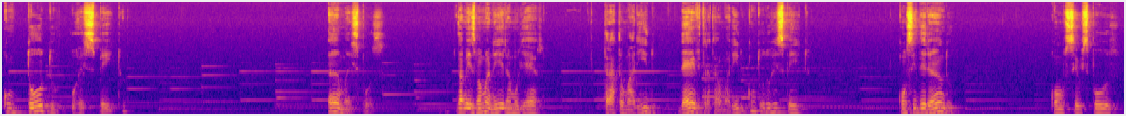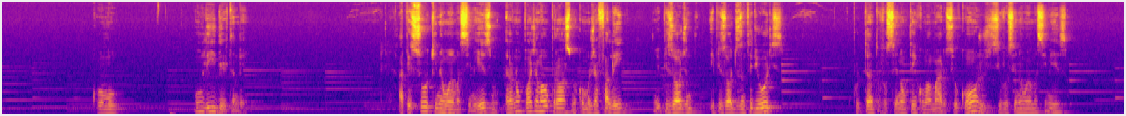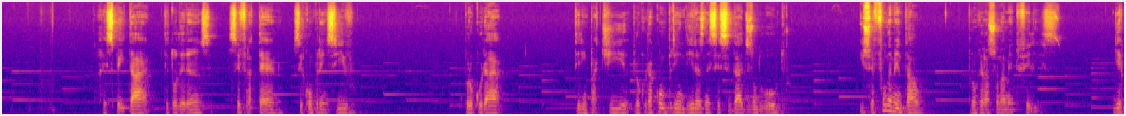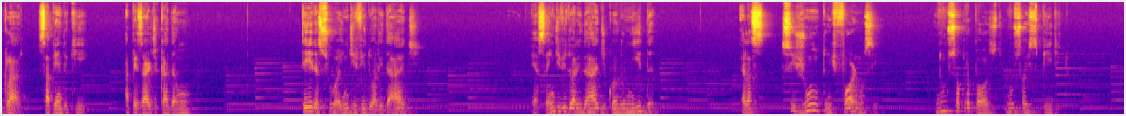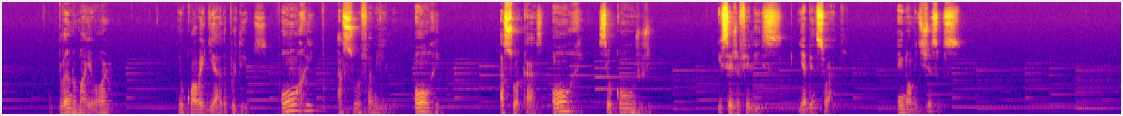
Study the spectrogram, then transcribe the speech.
com todo o respeito, ama a esposa. Da mesma maneira, a mulher trata o marido, deve tratar o marido com todo respeito, considerando como seu esposo, como um líder também. A pessoa que não ama a si mesmo, ela não pode amar o próximo, como eu já falei no episódio, episódios anteriores. Portanto, você não tem como amar o seu cônjuge se você não ama a si mesmo. Respeitar, ter tolerância, ser fraterno, ser compreensivo, procurar ter empatia, procurar compreender as necessidades um do outro. Isso é fundamental para um relacionamento feliz. E é claro, sabendo que, apesar de cada um ter a sua individualidade, essa individualidade, quando unida, elas se juntam e formam-se num só propósito, num só espírito plano maior no qual é guiada por Deus. Honre a sua família, honre a sua casa, honre seu cônjuge e seja feliz e abençoado. Em nome de Jesus.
